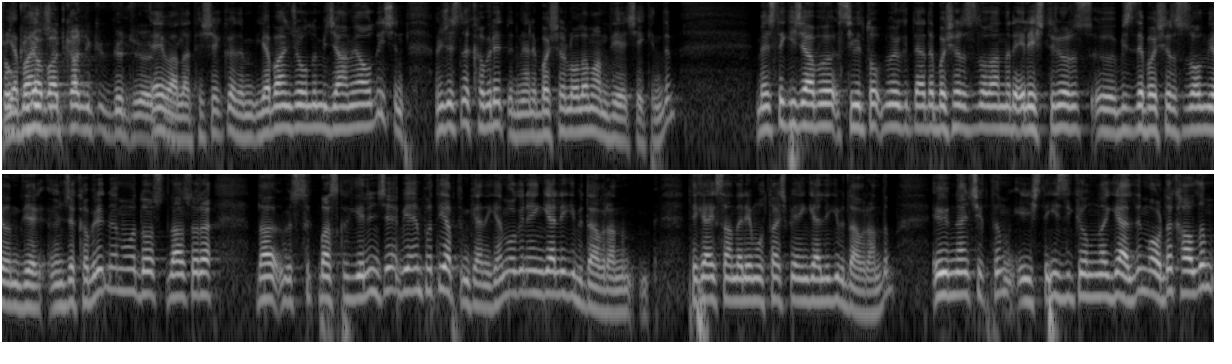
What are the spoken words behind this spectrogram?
Çok yabancı güzel başkanlık götürüyor. Eyvallah teşekkür ederim. Yabancı olduğum bir camia olduğu için öncesinde kabul etmedim. Yani başarılı olamam diye çekindim. Meslek icabı sivil toplum örgütlerde başarısız olanları eleştiriyoruz. Ee, Biz de başarısız olmayalım diye önce kabul etmedim ama daha sonra daha sık baskı gelince bir empati yaptım kendi kendime. O gün engelli gibi davrandım. Tekerlek sandalyeye muhtaç bir engelli gibi davrandım. Evimden çıktım işte İzlik yoluna geldim orada kaldım.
